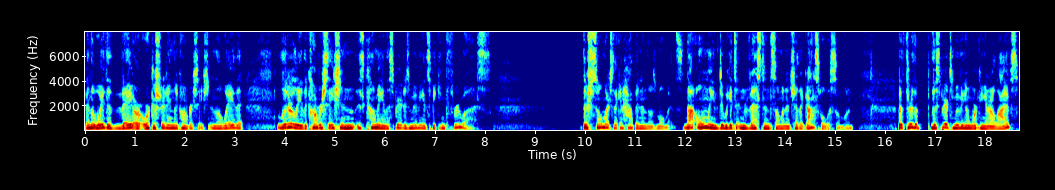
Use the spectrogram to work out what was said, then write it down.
and the way that they are orchestrating the conversation, and the way that literally the conversation is coming and the Spirit is moving and speaking through us, there's so much that can happen in those moments. Not only do we get to invest in someone and share the gospel with someone, but through the the Spirit's moving and working in our lives,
